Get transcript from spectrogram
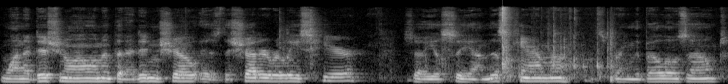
One additional element that I didn't show is the shutter release here. So you'll see on this camera, let's bring the bellows out.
